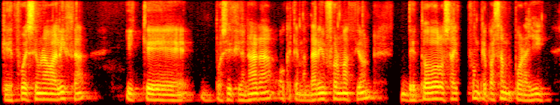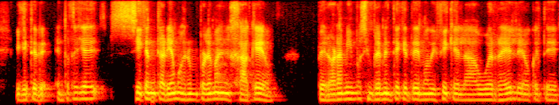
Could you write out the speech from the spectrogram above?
que fuese una baliza y que posicionara o que te mandara información de todos los iPhone que pasan por allí. Y que entonces sí que entraríamos en un problema en hackeo. Pero ahora mismo simplemente que te modifique la URL o que, te,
